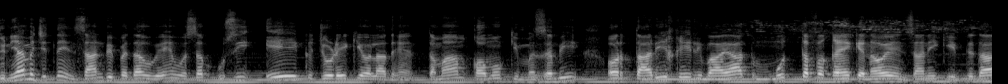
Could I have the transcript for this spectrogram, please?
دنیا میں جتنے انسان بھی پیدا ہوئے ہیں، وہ سب اسی ایک جوڑے کی اولاد ہیں۔ تمام قوموں کی مذہبی اور تاریخی روایات متفق ہیں کہ نوع انسانی کی ابتدا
